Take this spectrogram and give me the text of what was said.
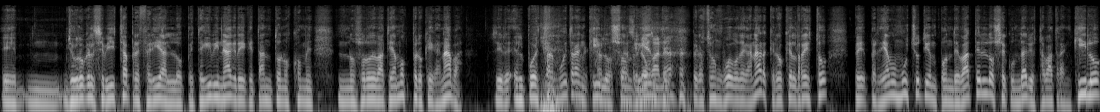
eh, mm, yo creo que el sevillista prefería el Lopetegui Vinagre que tanto nos come, nosotros debatíamos, pero que ganaba él puede estar muy tranquilo, sonriente, pero esto es un juego de ganar. Creo que el resto perdíamos mucho tiempo en debate en los secundarios. Estaba tranquilo,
